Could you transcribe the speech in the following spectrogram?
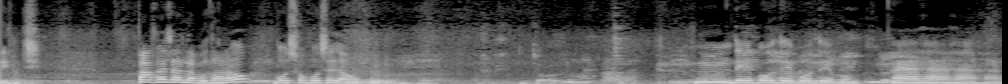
দিচ্ছি। পাখা চালাবো দাঁড়াও বসো বসে যাও। হুম দেবো দেবো দেবো। হ্যাঁ হ্যাঁ হ্যাঁ হ্যাঁ।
